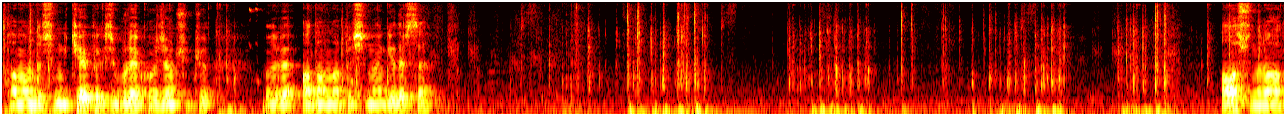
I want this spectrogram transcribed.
Tamamdır. Şimdi package'ı buraya koyacağım çünkü böyle adamlar peşimden gelirse Al şunları al.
